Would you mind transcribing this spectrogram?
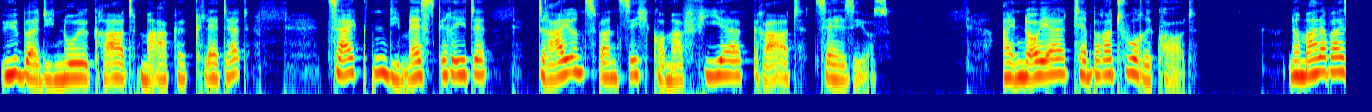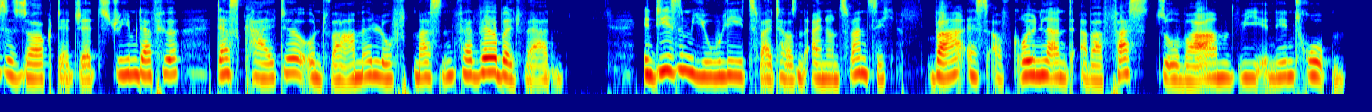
über die Null-Grad-Marke klettert, zeigten die Messgeräte 23,4 Grad Celsius. Ein neuer Temperaturrekord. Normalerweise sorgt der Jetstream dafür, dass kalte und warme Luftmassen verwirbelt werden. In diesem Juli 2021 war es auf Grönland aber fast so warm wie in den Tropen.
